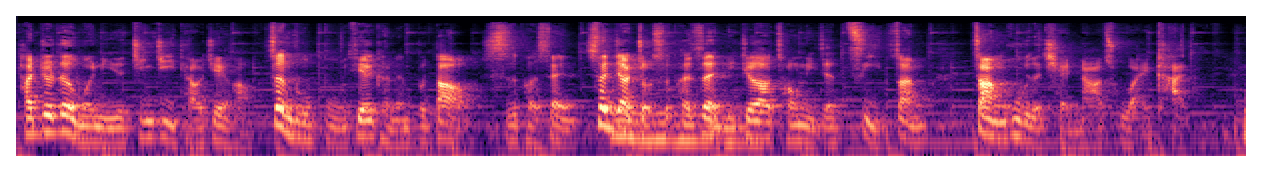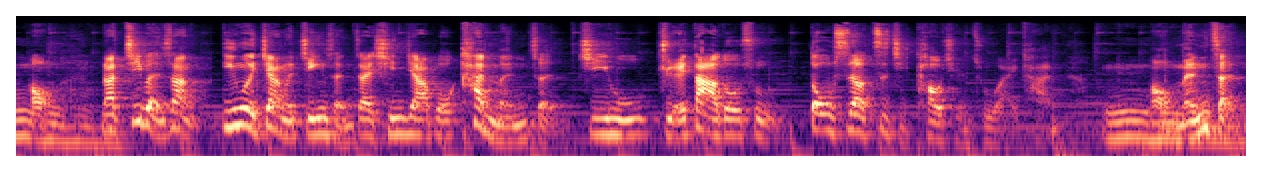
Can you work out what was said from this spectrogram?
他就认为你的经济条件好，政府补贴可能不到十 percent，剩下九十 percent 你就要从你的自己账账户的钱拿出来看。哦，那基本上因为这样的精神，在新加坡看门诊几乎绝大多数都是要自己掏钱出来看的。哦，门诊，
